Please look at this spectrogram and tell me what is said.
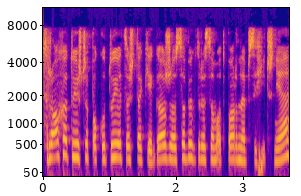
Trochę tu jeszcze pokutuje coś takiego, że osoby, które są odporne psychicznie,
